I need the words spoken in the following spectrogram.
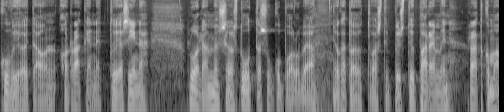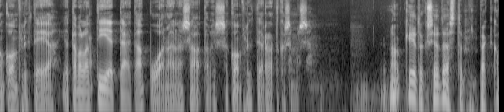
kuvioita on, on rakennettu ja siinä luodaan myös sellaista uutta sukupolvea, joka toivottavasti pystyy paremmin ratkomaan konflikteja ja tavallaan tietää, että apua on aina saatavissa konfliktien ratkaisemiseen. No kiitoksia tästä, Pekka.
